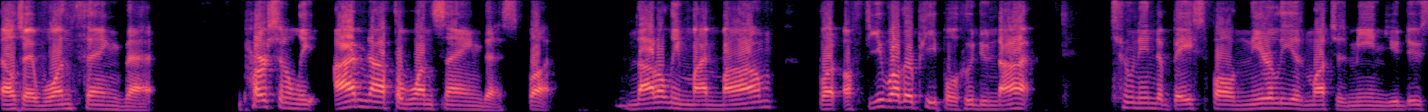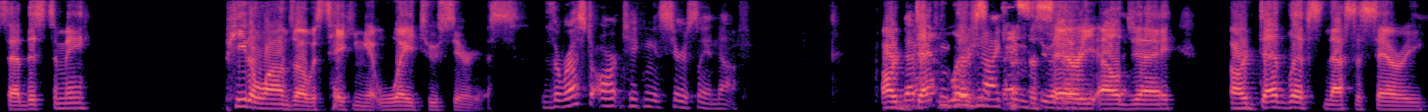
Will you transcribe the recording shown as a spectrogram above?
LJ, one thing that personally, I'm not the one saying this, but not only my mom, but a few other people who do not tune into baseball nearly as much as me and you do said this to me. Pete Alonso was taking it way too serious. The rest aren't taking it seriously enough. Are That's the deadlifts conclusion I came to at the necessary, LJ? Are deadlifts necessary?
